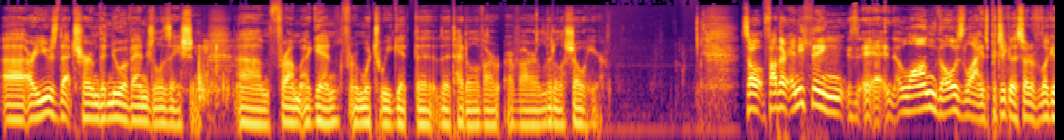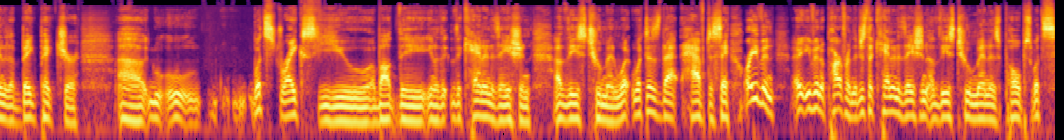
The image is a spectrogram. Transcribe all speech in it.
uh, or used that term, the new evangelization, um, from again, from which we get the, the title of our, of our little show here. So, Father, anything eh, along those lines, particularly sort of looking at the big picture, uh, what strikes you about the you know the, the, canonization of these two men? What what does that have to say, or even even apart from just the canonization of these two men as popes? What's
